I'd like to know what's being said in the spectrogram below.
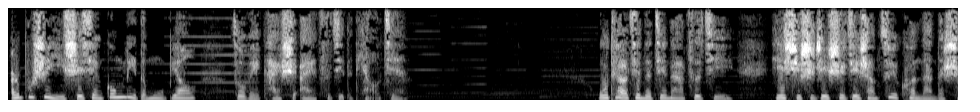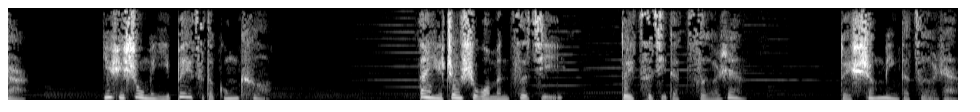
而不是以实现功利的目标作为开始爱自己的条件。无条件的接纳自己，也许是这世界上最困难的事儿，也许是我们一辈子的功课。但也正是我们自己对自己的责任，对生命的责任。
